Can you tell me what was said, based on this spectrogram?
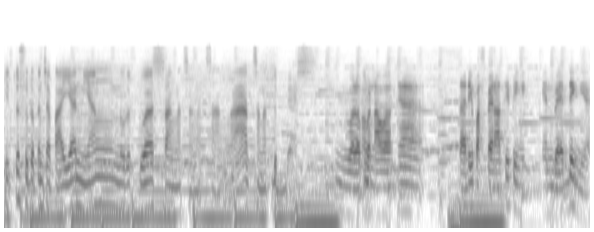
itu sudah pencapaian yang menurut gue sangat sangat sangat sangat the best. Walaupun oh. awalnya tadi pas penalti pingin bending ya.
